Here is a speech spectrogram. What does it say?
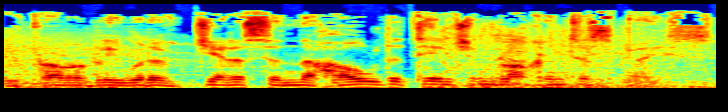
We probably would have jettisoned the whole detention block into space.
